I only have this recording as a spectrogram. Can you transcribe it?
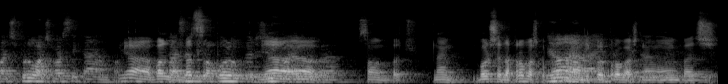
Pač probaš marsikaj, ampak. Ja, valjda, Kaj se pa pol obdrži, ja, pa ja. drugo. samo pač, ne vem, boljše da probaš, kot Ja, pa ja, ne, nikoli ja. probaš, ne, ne vem, pač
